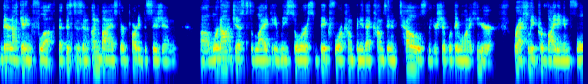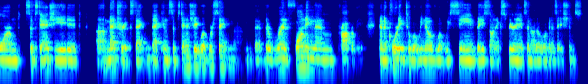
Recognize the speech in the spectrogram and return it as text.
they're not getting fluff. That this is an unbiased third party decision. Uh, we're not just like a resource big four company that comes in and tells leadership what they want to hear. We're actually providing informed, substantiated uh, metrics that that can substantiate what we're saying. Uh, that we're informing them properly and according to what we know of what we've seen based on experience in other organizations.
